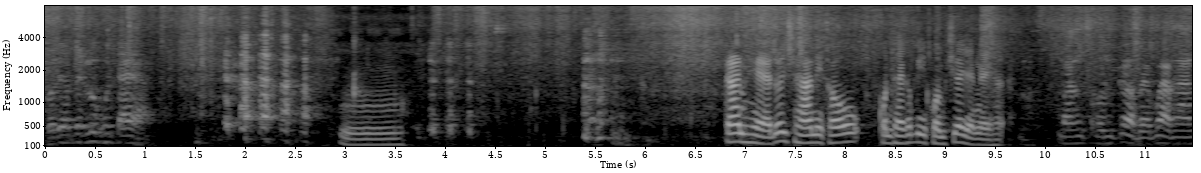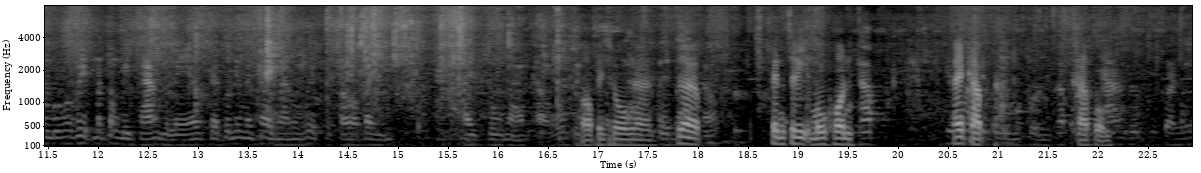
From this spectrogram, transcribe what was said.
ตัวเดียวเป็นลูกหัวใจอะ อืม การแห่ด้วยช้างนี่เขาคนไทยเขามีความเชื่ออยังไงฮะบางคนก็แบบว่างานบุญประเภทมันต้องมีช้างอยู่แล้ว แต่ตัวนี้มันใช่งานบุญประเภทเขาเอาไปไปโชว์งานเขาเอาไปโชว์งานเพื่อ เป็นสิริมงคล ครับให้กับเป็นมงคลครับผม ช้างทุกวันนี้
